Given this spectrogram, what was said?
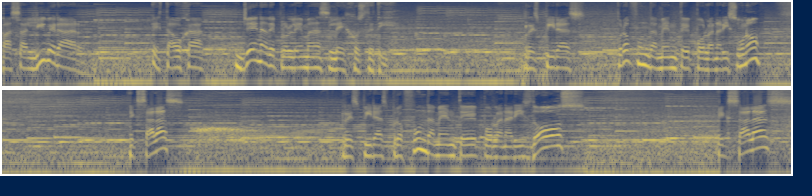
Vas a liberar esta hoja llena de problemas lejos de ti. Respiras profundamente por la nariz uno. Exhalas. Respiras profundamente por la nariz dos exhalas,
